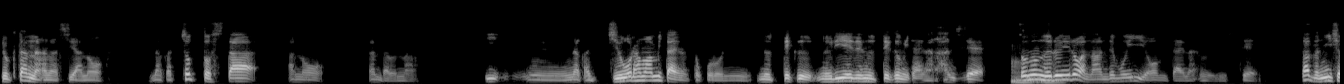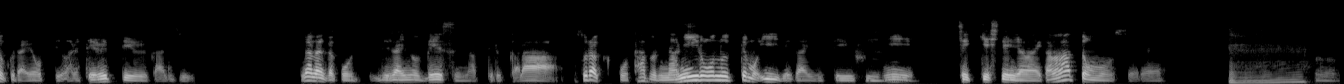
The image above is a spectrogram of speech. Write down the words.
極端な話、あの、なんかちょっとした、あの、なんだろうな、い、うん、なんかジオラマみたいなところに塗ってく、塗り絵で塗ってくみたいな感じで、その塗る色は何でもいいよ、みたいな風にして、ただ2色だよって言われてるっていう感じがなんかこうデザインのベースになってるから、おそらくこう多分何色を塗ってもいいデザインっていう風に設計してんじゃないかなって思うんですよね。へえ。うん。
